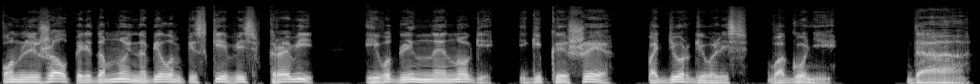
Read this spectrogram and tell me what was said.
Он лежал передо мной на белом песке весь в крови, и его длинные ноги и гибкая шея подергивались в агонии. Да.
